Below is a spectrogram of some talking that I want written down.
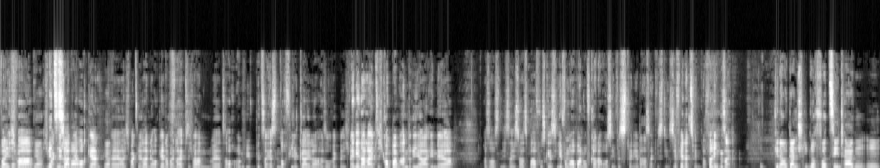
Weil leider. Ich war, ja. ich mag Letztes den Laden ja auch gern. Ja. Äh, ich mag den Laden ja auch gern, aber in Leipzig waren wir jetzt auch irgendwie Pizza essen noch viel geiler. Also wirklich. Wenn ihr nach Leipzig kommt beim Andrea in der also das nicht, nicht so als Barfußgäste hier vom Hauptbahnhof geradeaus. Ihr wisst, wenn ihr da seid, wisst ihr es. Ihr fährt jetzt auf der linken Seite. Genau, dann schrieb noch vor zehn Tagen ein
